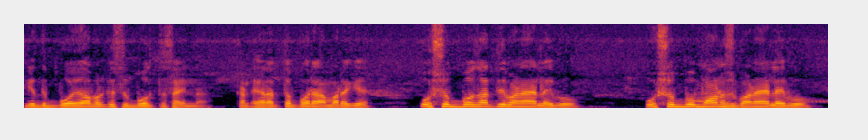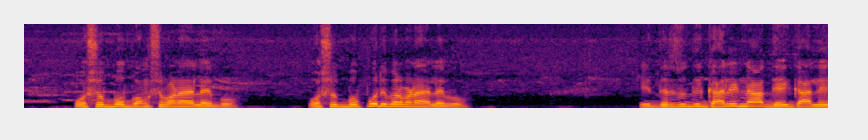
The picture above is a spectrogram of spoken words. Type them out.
কিন্তু বই আবার কিছু বলতে চাই না। কারণ এরা তো পরে আমাকে অসভ্য জাতি বানায় লাইব, অসভ্য মানুষ বানায় লাইব, অসভ্য বংশ বানায় লাইব, অসভ্য পরিবার বানায় লাইব। এদের যদি গালি না দেয়, গালি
